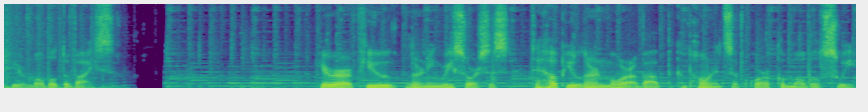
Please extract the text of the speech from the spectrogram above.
to your mobile device. Here are a few learning resources to help you learn more about the components of Oracle Mobile Suite.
